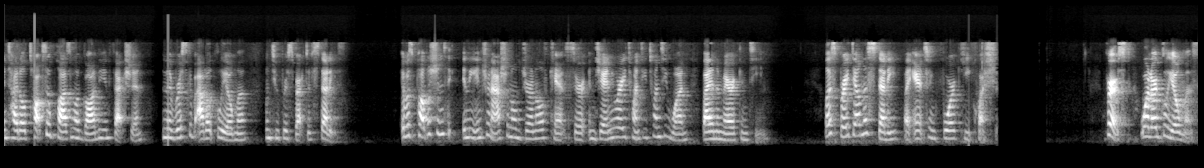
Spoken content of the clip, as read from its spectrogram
entitled Toxoplasma gondii Infection and the Risk of Adult Glioma in Two Prospective Studies. It was published in the International Journal of Cancer in January 2021 by an American team. Let's break down the study by answering four key questions. First, what are gliomas?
